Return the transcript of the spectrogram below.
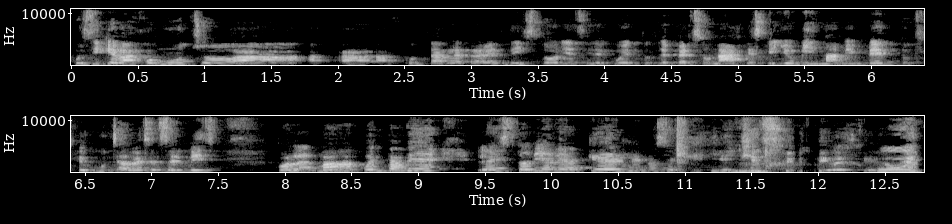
pues sí que bajo mucho a, a, contarle a través de historias y de cuentos, de personajes que yo misma me invento, que muchas veces él me dice, por la mamá, cuéntame la historia de aquel, de no sé qué. Uy,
